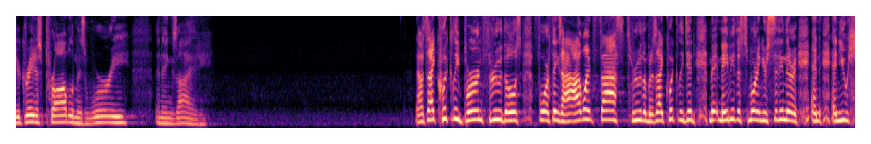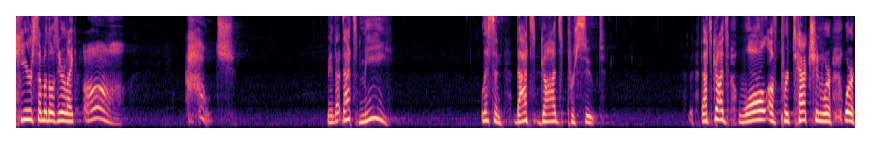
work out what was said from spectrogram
your greatest problem is worry and anxiety. Now, as I quickly burned through those four things, I went fast through them, but as I quickly did, maybe this morning you're sitting there and, and you hear some of those and you're like, oh, ouch. I mean, that, that's me. Listen, that's God's pursuit. That's God's wall of protection where, where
